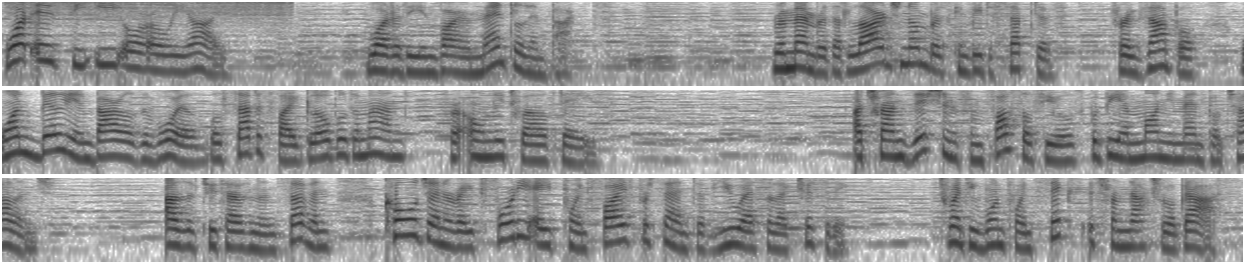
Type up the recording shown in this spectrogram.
What is the EROEI? What are the environmental impacts? Remember that large numbers can be deceptive. For example, 1 billion barrels of oil will satisfy global demand for only 12 days. A transition from fossil fuels would be a monumental challenge. As of 2007, coal generates 48.5% of US electricity. 21.6 is from natural gas.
